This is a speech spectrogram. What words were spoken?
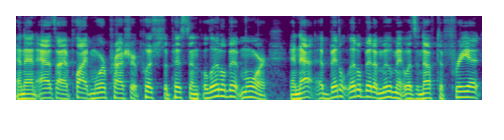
And then as I applied more pressure, it pushed the piston a little bit more. And that a bit, a little bit of movement was enough to free it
